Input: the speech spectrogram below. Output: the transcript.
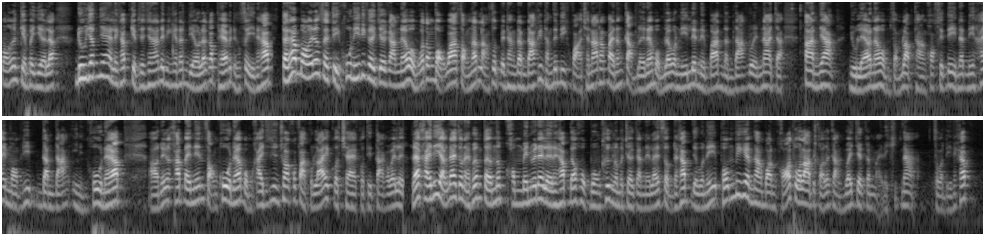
มองเรื่องเกมไปเยือนแล้ว ดูย่ำแย่เลยครับเก็บชัยชนะได้เพียงแค่นัดเดียวแล้วก็แพ้ไปถึง4นะครับแต่ถ้ามองเรื่องสถิติคู่นี้ที่เคยเจอกันนะผมก็ต้องบอกว่า 2 นัดหลังสุดเป็นทางดันดักที่ทำได้ดีกว่าชนะทั้งไปทั้งกลับเลยนะผมแล้ววันนี้เล่นในบ้านดันดักด้วยน่าจะต้านยาก อยู่แล้วนะผมสำหรับทางคอกซิตี้นัดนี้ให้มองที่ดันดังอีกหนึ่งคู่นะครับเอานี่ก็คัดไปเน้น 2 คู่นะครับผมใครที่ชื่นชอบก็ฝากกดไลค์กดแชร์กดติดตามกันไว้เลย และใครที่อยากได้ตัวไหนเพิ่มเติมนะคอมเมนต์ไว้ได้เลยนะครับแล้ว6โมงครึ่งเรามาเจอกันในไลฟ์สดนะครับเดี๋ยววันนี้ผมพี่เข้มทางบอลขอตัวลาไปก่อนแล้วกันไว้เจอกันใหม่ในคลิปหน้า สวัสดีนะครับ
